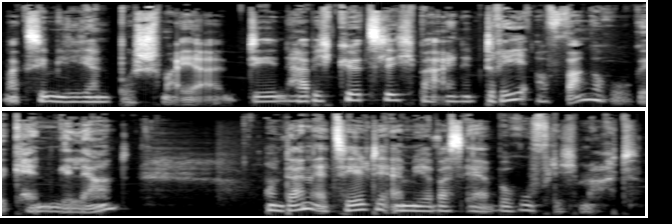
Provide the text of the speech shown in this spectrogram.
Maximilian Buschmeier, den habe ich kürzlich bei einem Dreh auf Wangerooge kennengelernt. Und dann erzählte er mir, was er beruflich macht.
